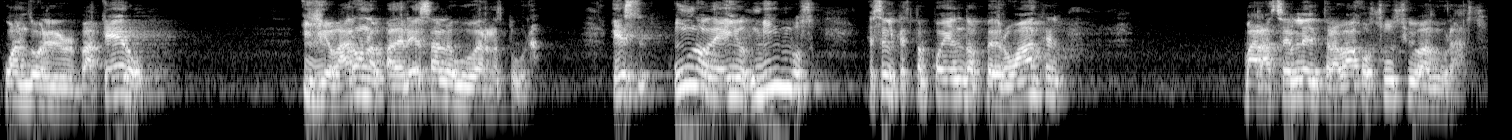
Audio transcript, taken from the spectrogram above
cuando el vaquero y llevaron a Padreza a la gubernatura. Es uno de ellos mismos, es el que está apoyando a Pedro Ángel para hacerle el trabajo sucio a Durazo.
